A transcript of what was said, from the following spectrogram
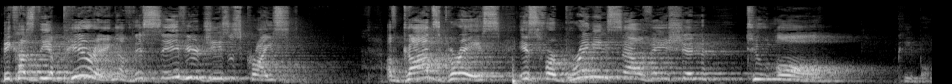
Because the appearing of this Savior Jesus Christ, of God's grace, is for bringing salvation to all people.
